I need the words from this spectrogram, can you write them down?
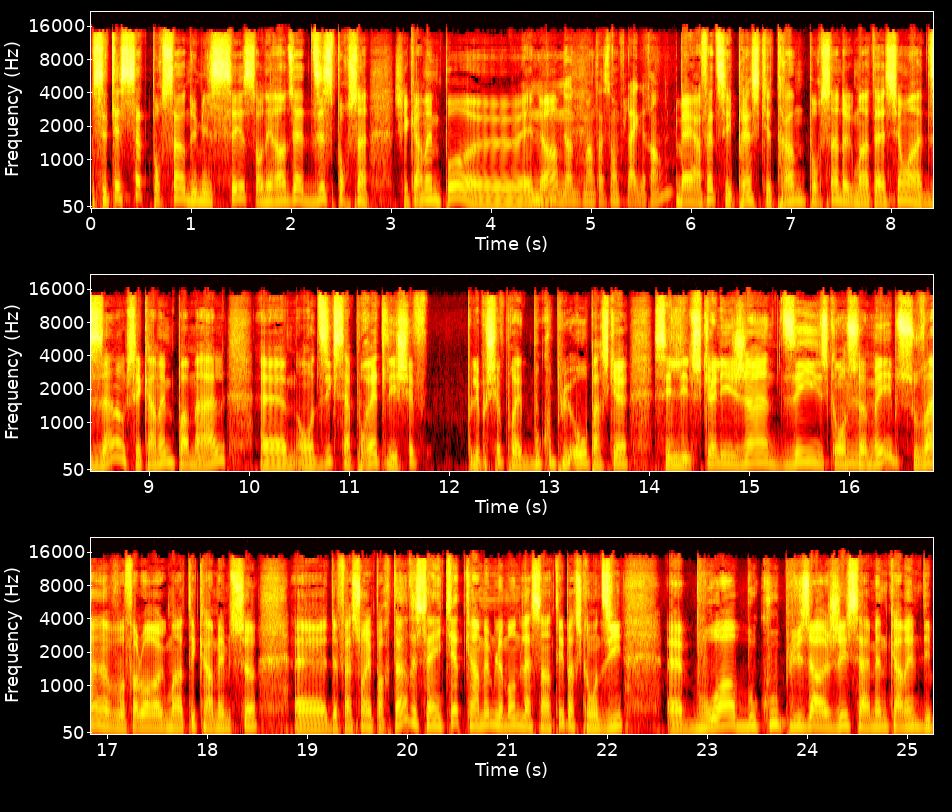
c'était 7 en 2006. On est rendu à 10 ce qui est quand même pas euh, énorme. Une augmentation flagrante. Ben, en fait, c'est presque 30 d'augmentation en 10 ans, donc c'est quand même pas mal. Euh, on dit que ça pourrait être les chiffres les chiffres pourraient être beaucoup plus hauts parce que c'est ce que les gens disent consommer. Puis Souvent, il va falloir augmenter quand même ça euh, de façon importante. Et ça inquiète quand même le monde de la santé parce qu'on dit euh, boire beaucoup plus âgé, ça amène quand même des,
